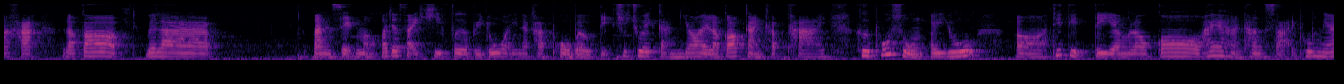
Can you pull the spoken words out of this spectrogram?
นะคะ แล้วก็เวลา ปั่นเสร็จหมอก็จะใส่คีเฟอร์ไปด้วยนะคะโปรไบโอติกที่ช่วยการย่อยแล้วก็การขับถ่าย คือผู้สูงอายุที่ติดเตียงแล้วก็ให้อาหารทางสายพวกนี้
